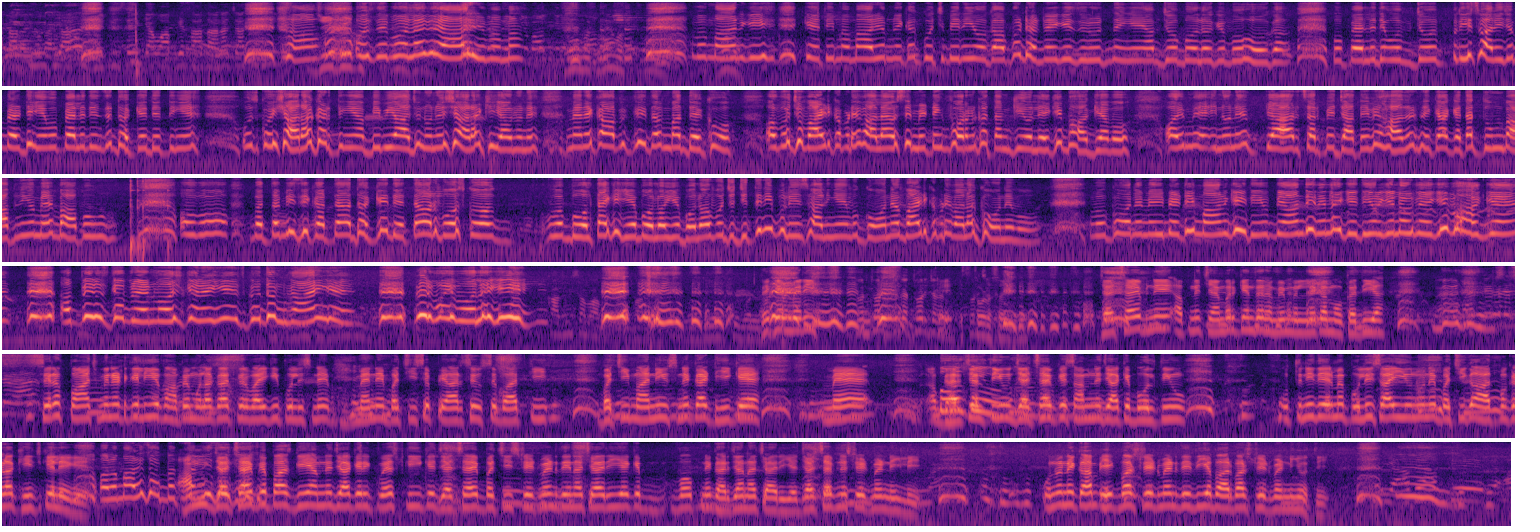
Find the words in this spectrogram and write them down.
बात आपकी हुई थी आपकी बेटी से क्या वो आपके साथ आना चाहती है हाँ उसने बोला मैं आ रही मम्मा। वो मान गई कहती मम्मा अरे हमने कहा कुछ भी नहीं होगा आपको डरने की ज़रूरत नहीं है आप जो बोलोगे वो होगा। वो पहले दिन वो जो पुलिस वाली जो बैठी हैं वो पहले दिन से धक्के देती हैं उसको इशारा करती हैं अभी भी आज उन्होंने इशारा किया उन्होंने। मैंने कहा आप इधर मत देखो। और वो जो वाइट कपड़े वाला है उससे मीटिंग फ़ौरन ख़त्म की और लेके भाग गया वो। और मैं इन्होंने प्यार सर पे जाते हुए हाथ रखने क्या कहता तुम बाप नहीं हो मैं बाप हूँ। और वो बदतमीजी करता है, धक्के देता है और वो उसको, वो बोलता है कि ये बोलो ये बोलो। वो जो जितनी पुलिस वाली हैं, वो कौन है, वाइट कपड़े वाला कौन है वो। वो कौन है, मेरी बेटी मान गई थी, बयान देने लगी थी और ये लोग लेके भाग गए। अब फिर उसका ब्रेन वॉश करेंगे, इसको धमकाएँगे, फिर वही बोलेगी। देखिए मेरी थोड़ा सा जज साहब ने अपने चैम्बर के अंदर हमें मिलने का मौका दिया। सिर्फ़ पाँच मिनट के लिए वहाँ पे मुलाकात करवाई की पुलिस ने। मैंने बच्ची से प्यार से उससे बात की। बच्ची मानी उसने कहा ठीक है मैं अब घर चलती हूँ। हूँ। जज साहब के सामने जाके बोलती हूँ। उतनी देर में पुलिस आई उन्होंने बच्ची का हाथ पकड़ा खींच के ले गए। और हमारे साथ हम जज साहब के पास गए हमने जाके रिक्वेस्ट की कि जज साहब बच्ची स्टेटमेंट देना चाह रही है कि वो अपने घर जाना चाह रही है। जज साहब ने स्टेटमेंट नहीं ली। उन्होंने कहा एक बार स्टेटमेंट दे दी है बार बार स्टेटमेंट नहीं होती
